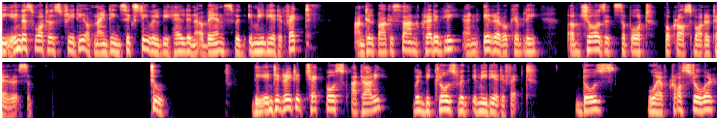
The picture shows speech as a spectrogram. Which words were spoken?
The Indus Waters Treaty of 1960 will be held in abeyance with immediate effect until Pakistan credibly and irrevocably abjures its support for cross border terrorism. 2. The integrated checkpost Atari will be closed with immediate effect. Those who have crossed over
